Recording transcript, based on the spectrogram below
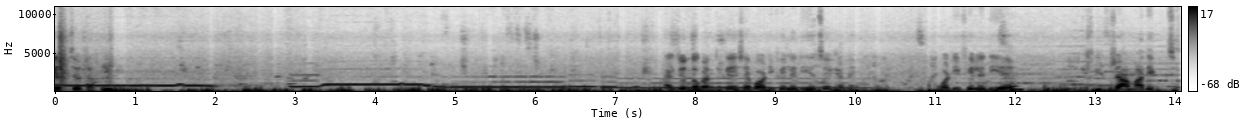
কি হচ্ছে ওটা? একজন দোকান থেকে এসে বডি ফেলে দিয়েছে এখানে। বডি ফেলে দিয়ে কি ড্রামা দেখছে।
